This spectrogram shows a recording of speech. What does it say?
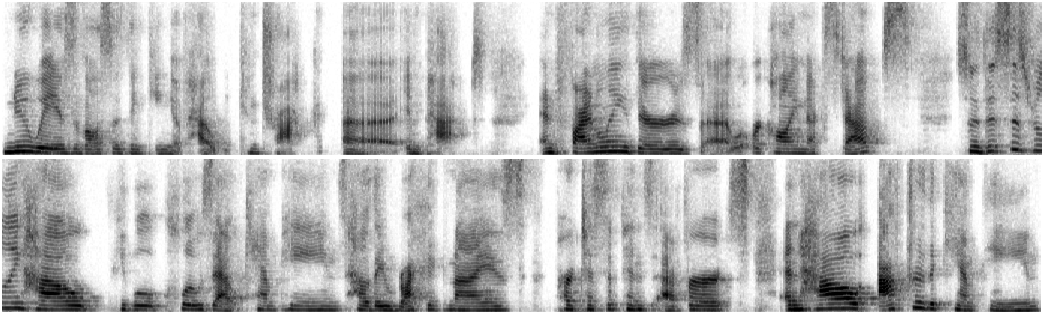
new ways of also thinking of how we can track uh, impact. And finally, there's uh, what we're calling next steps. So this is really how people close out campaigns, how they recognize participants' efforts, and how after the campaign,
